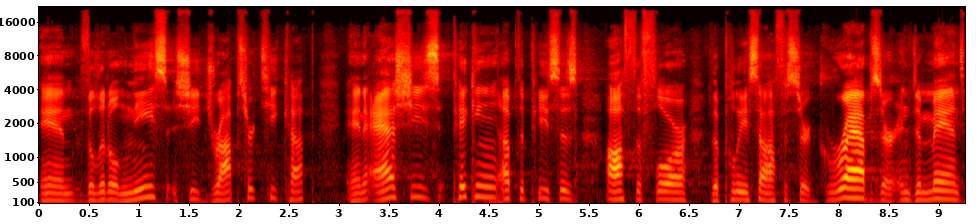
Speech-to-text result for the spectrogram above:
and the little niece, she drops her teacup. And as she's picking up the pieces off the floor, the police officer grabs her and demands,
